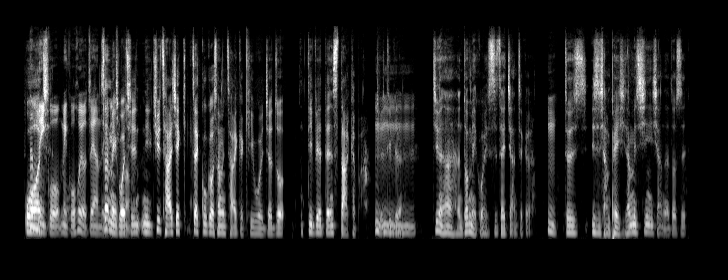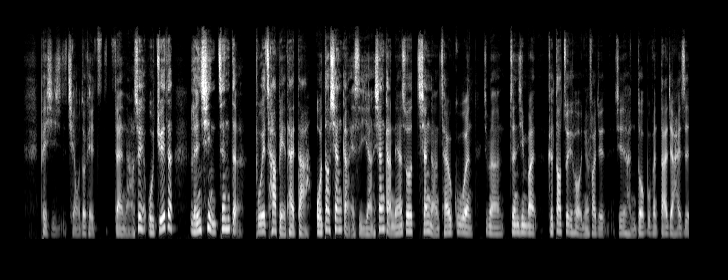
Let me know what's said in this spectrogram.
我美国美国会有这样的，在美国其实你去查一些，在 Google 上面查一个 keyword 叫做 dividend stock 吧，就是 dividend，嗯嗯，基本上很多美国也是在讲这个，嗯，就是一直想配息，他们心里想的都是配息钱我都可以再拿，所以我觉得人性真的不会差别太大。我到香港也是一样，香港人家说香港财务顾问基本上真心办。可到最后，你会发觉，其实很多部分大家还是，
